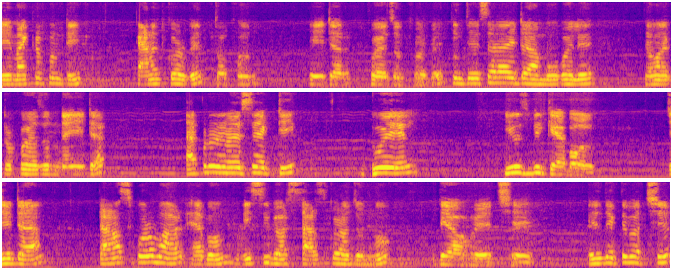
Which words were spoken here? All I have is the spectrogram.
এই মাইক্রোফোনটি কানেক্ট করবে, তখন এইটার প্রয়োজন পড়বে। কিন্তু এছাড়া এটা মোবাইলে তেমন একটা প্রয়োজন নেই এটা। তারপরে রয়েছে একটি ডুয়েল ইউএসবি কেবল যেটা ট্রান্সফরমার এবং রিসিভার সার্চ করার জন্য দেওয়া হয়েছে। এই দেখতে পাচ্ছেন,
